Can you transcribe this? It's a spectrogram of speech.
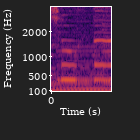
special.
